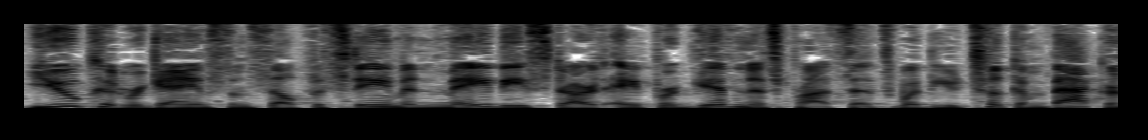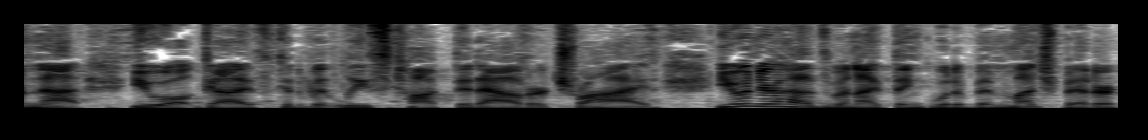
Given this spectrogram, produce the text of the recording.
you could could regain some self-esteem and maybe start a forgiveness process, whether you took him back or not. You all guys could have at least talked it out or tried. You and your husband, I think, would have been much better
